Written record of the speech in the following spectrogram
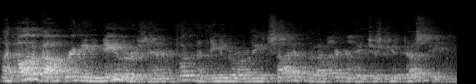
I thought about bringing kneelers in and putting a kneeler on each side, but I figured they'd just get dusty.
